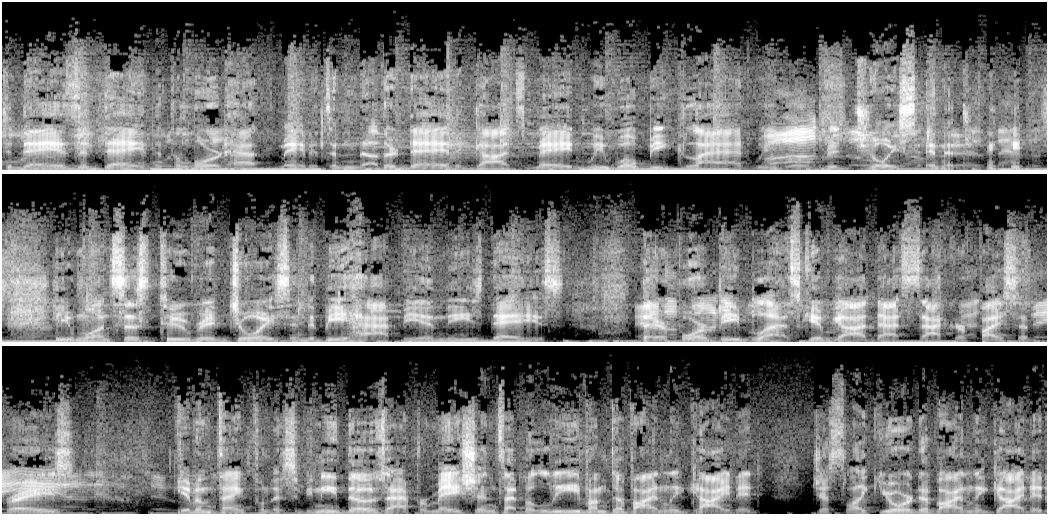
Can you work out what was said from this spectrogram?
Today is a day that the Lord hath made. It's another day that God's made. We will be glad. We will rejoice in it. he wants us to rejoice and to be happy in these days. Therefore, be blessed. Give God that sacrifice of praise. Give Him thankfulness. If you need those affirmations, I believe I'm divinely guided. Just like you're divinely guided,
